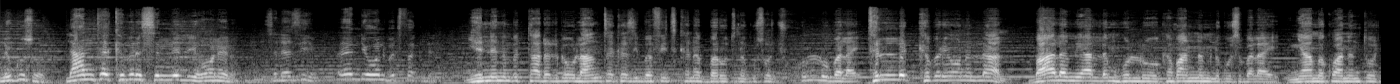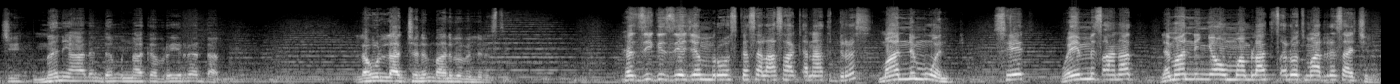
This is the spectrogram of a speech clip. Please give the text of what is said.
ንጉሶ ለአንተ ክብር ስንል የሆነ ነው። ስለዚህም እንዲሆን ብትፈቅድልን ይህንን ብታደርገው ለአንተ ከዚህ በፊት ከነበሩት ንጉሶች ሁሉ በላይ ትልቅ ክብር ይሆንልሃል። በዓለም ያለም ሁሉ ከማንም ንጉሥ በላይ እኛ መኳንንቶችህ ምን ያህል እንደምናከብር ይረዳል። ለሁላችንም አንብብልን እስቲ። ከዚህ ጊዜ ጀምሮ እስከ ሰላሳ ቀናት ድረስ ማንም ወንድ፣ ሴት ወይም ሕፃናት ለማንኛውም አምላክ ጸሎት ማድረስ አይችልም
